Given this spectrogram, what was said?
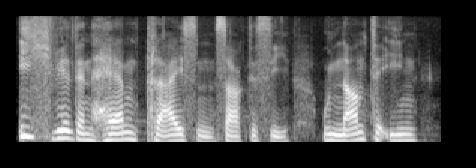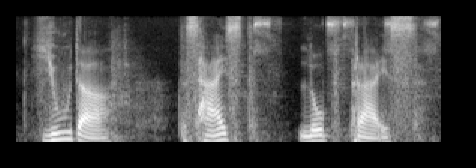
Ich will den Herrn preisen, sagte sie und nannte ihn Judah. Das heißt Lobpreis.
